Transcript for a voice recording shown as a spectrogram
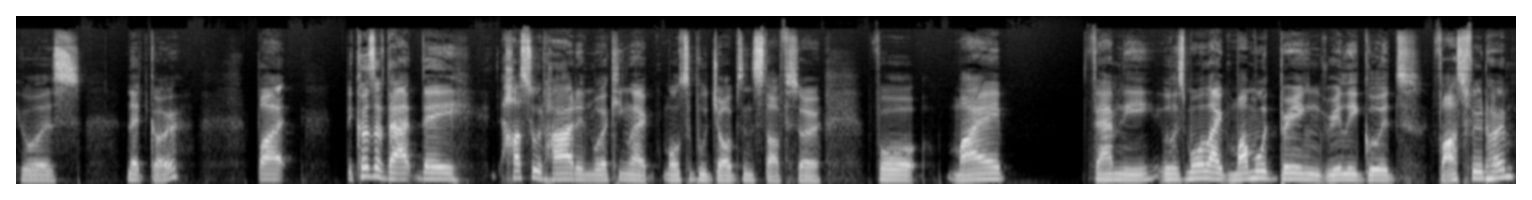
he was let go. But because of that, they hustled hard and working like multiple jobs and stuff. So for my family, it was more like mom would bring really good fast food home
